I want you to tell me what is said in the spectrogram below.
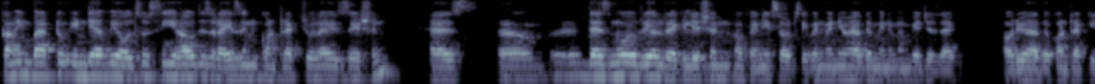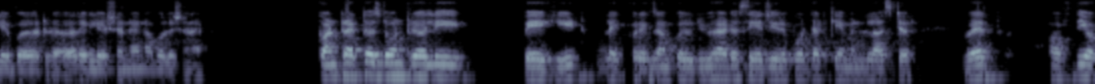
coming back to India, we also see how this rise in contractualization has, uh, there's no real regulation of any sorts, even when you have the Minimum Wages Act or you have the Contract Labor uh, Regulation and Abolition Act. Contractors don't really pay heed. Like, for example, you had a CAG report that came in last year, where of the uh,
